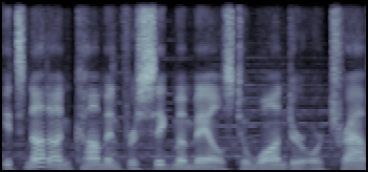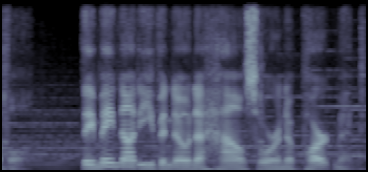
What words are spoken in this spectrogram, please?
It's not uncommon for Sigma males to wander or travel. They may not even own a house or an apartment.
